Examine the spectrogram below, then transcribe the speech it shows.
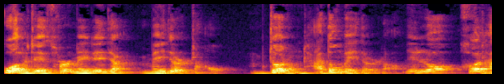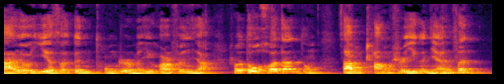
过了这村儿没这店儿，没地儿找，这种茶都没地儿找。您说喝茶有意思，跟同志们一块儿分享，说都喝单丛，咱们尝试一个年份。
